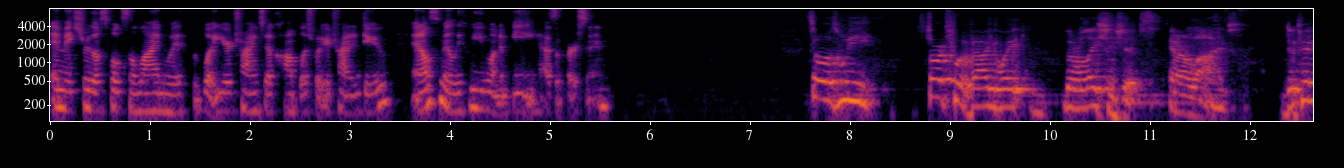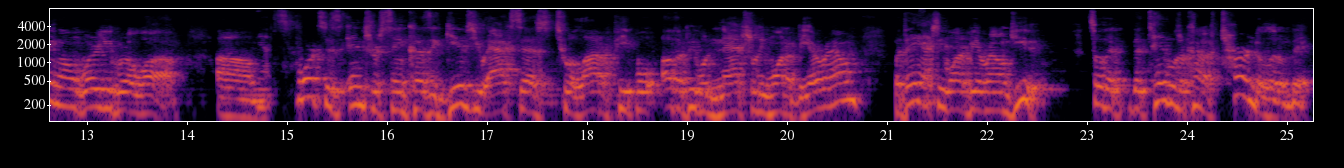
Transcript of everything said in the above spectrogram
and make sure those folks align with what you're trying to accomplish, what you're trying to do, and ultimately who you want to be as a person. So as we start to evaluate the relationships in our lives, depending on where you grow up. Um, yeah. Sports is interesting because it gives you access to a lot of people other people naturally want to be around, but they actually want to be around you. So that the tables are kind of turned a little bit.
